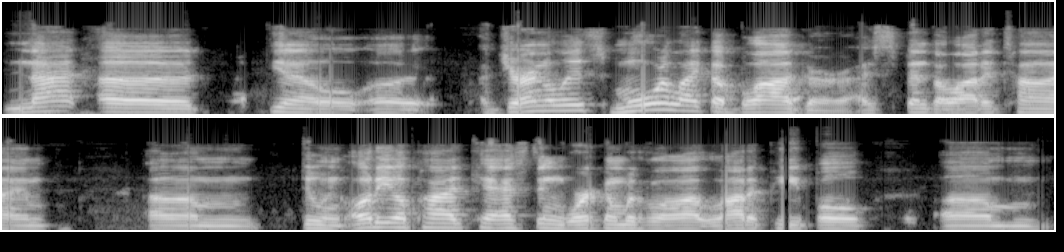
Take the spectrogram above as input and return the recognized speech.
not a you know a, a journalist, more like a blogger. I spent a lot of time um, doing audio podcasting, working with a lot, a lot of people. Um,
